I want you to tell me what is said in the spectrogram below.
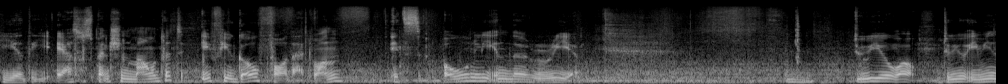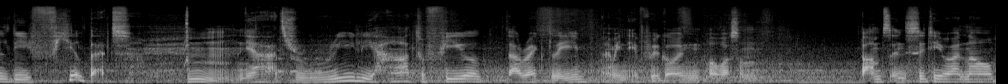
here the air suspension mounted. If you go for that one, it's only in the rear. Do you, well, do you immediately feel that? Hmm, yeah, it's really hard to feel directly. I mean, if we're going over some bumps in the city right now,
